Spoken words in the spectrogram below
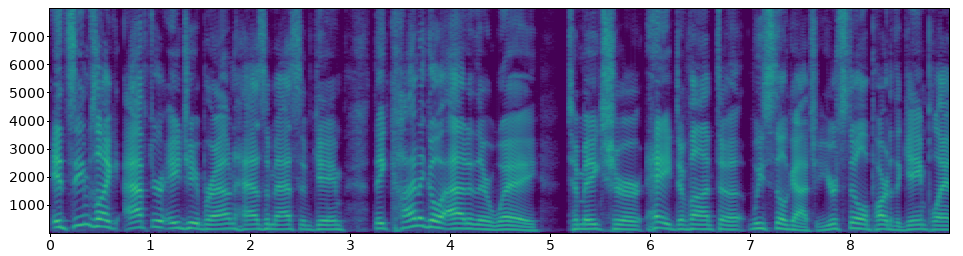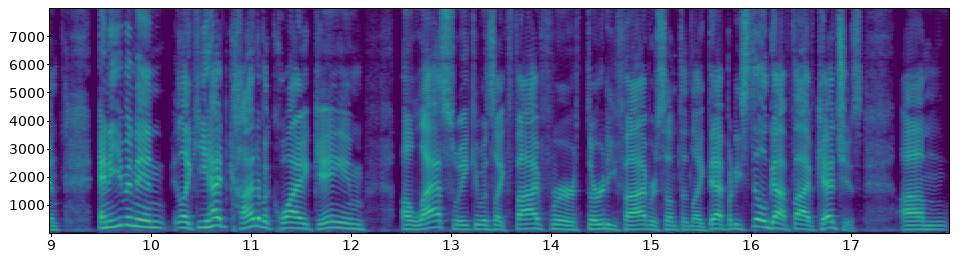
it seems like after AJ Brown has a massive game, they kind of go out of their way to make sure, hey, Devonta, we still got you. You're still a part of the game plan. And even in like he had kind of a quiet game uh, last week. It was like five for 35 or something like that, but he still got five catches. Um,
